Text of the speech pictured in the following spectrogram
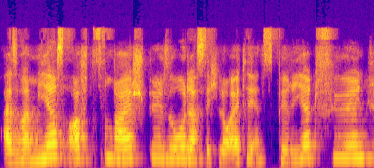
Also bei mir ist oft zum Beispiel so, dass sich Leute inspiriert fühlen,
